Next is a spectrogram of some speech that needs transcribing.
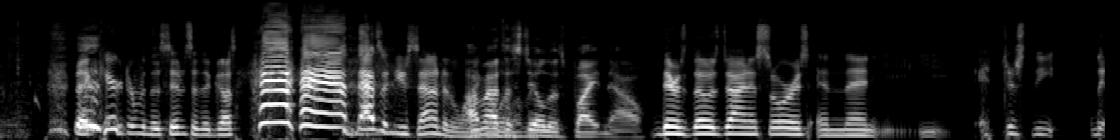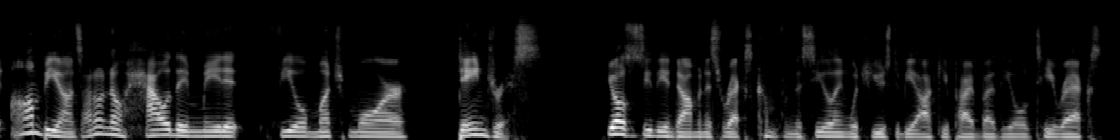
that character from The Simpsons that goes, ha ha. That's what you sounded like. I'm about to steal bit. this bite now. There's those dinosaurs, and then it just the the ambiance. I don't know how they made it feel much more dangerous. You also see the Indominus Rex come from the ceiling, which used to be occupied by the old T Rex.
